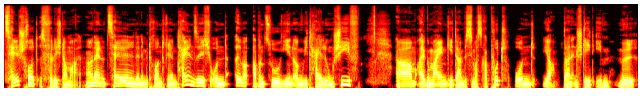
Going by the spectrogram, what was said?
Zellschrott ist völlig normal. Deine Zellen, deine Mitochondrien teilen sich und ab und zu gehen irgendwie Teilungen schief. Ähm, allgemein geht da ein bisschen was kaputt und ja, dann entsteht eben Müll.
